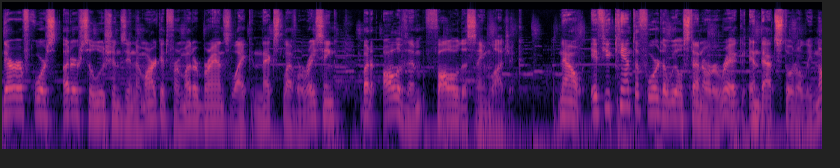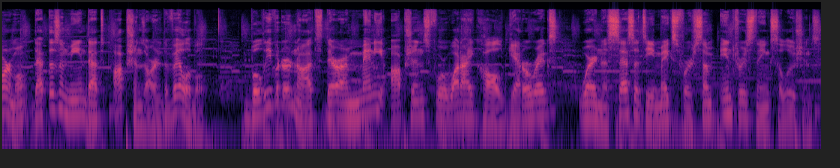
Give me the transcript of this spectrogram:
There are of course other solutions in the market from other brands like Next Level Racing, but all of them follow the same logic. Now, if you can't afford a wheel stand or a rig, and that's totally normal, that doesn't mean that options aren't available. Believe it or not, there are many options for what I call ghetto rigs, where necessity makes for some interesting solutions.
